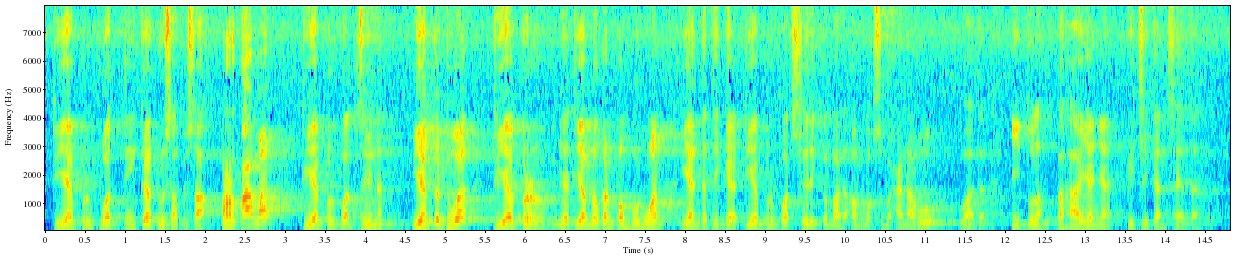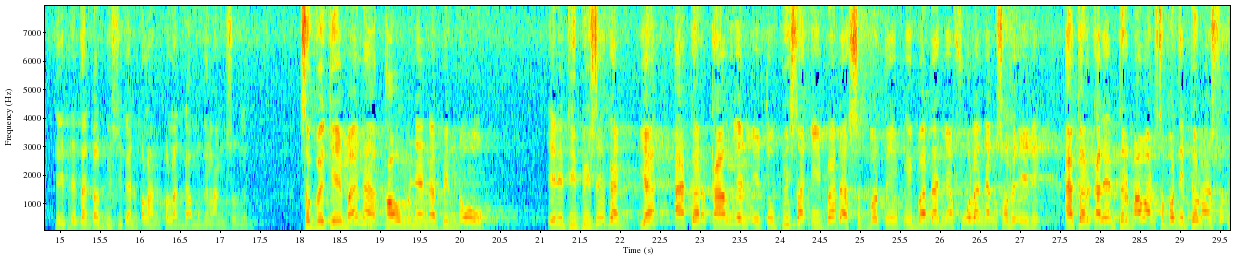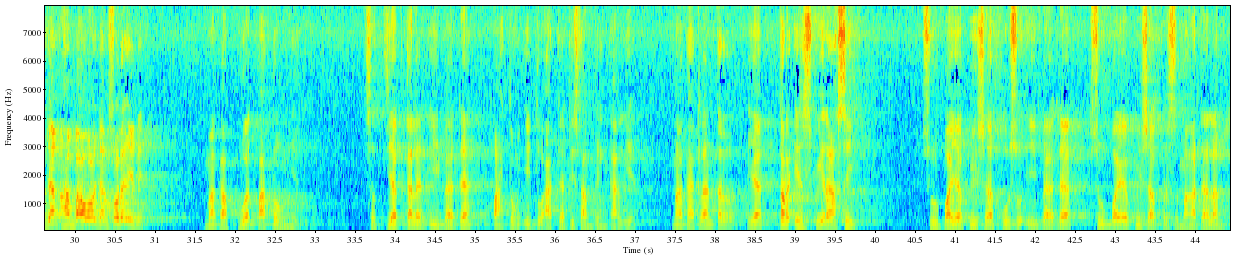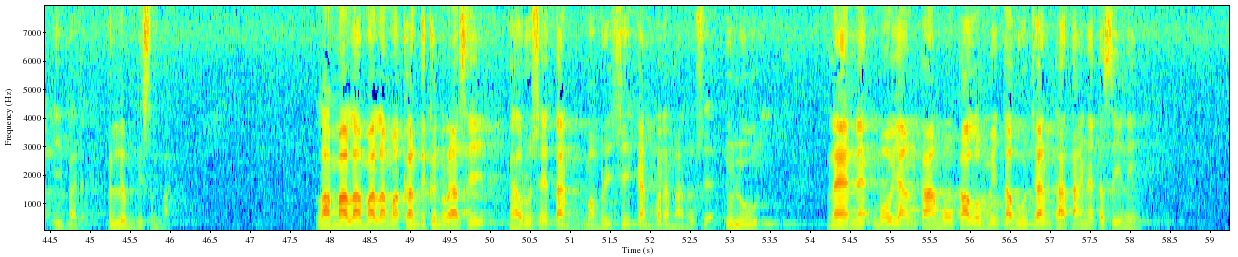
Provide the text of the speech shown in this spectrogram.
dia berbuat tiga dosa besar. Pertama, dia berbuat zina. Yang kedua, dia ber, dia melakukan pembunuhan. Yang ketiga, dia berbuat syirik kepada Allah Subhanahu wa taala. Itulah bahayanya bisikan setan. Jadi setan kalau bisikan pelan-pelan, nggak mungkin langsung itu. Sebagaimana kaumnya Nabi Nuh ini dibisikkan ya agar kalian itu bisa ibadah seperti ibadahnya fulan yang soleh ini. Agar kalian dermawan seperti dermawan yang hamba Allah yang soleh ini. Maka buat patungnya. Setiap kalian ibadah, patung itu ada di samping kalian. Maka kalian ter, ya, terinspirasi supaya bisa khusyuk ibadah, supaya bisa bersemangat dalam ibadah. Belum disembah. Lama-lama lama ganti generasi baru setan memberisikan kepada manusia. Dulu nenek moyang kamu kalau minta hujan datangnya ke sini.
